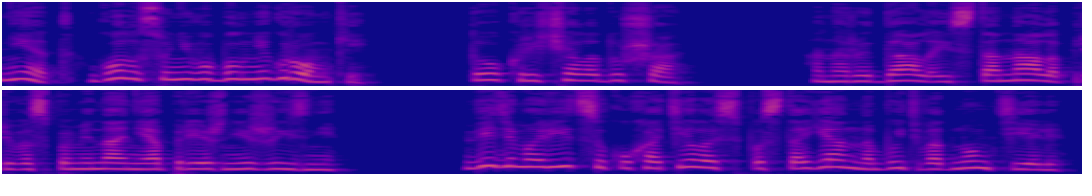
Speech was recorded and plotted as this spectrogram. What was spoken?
Нет, голос у него был негромкий. То кричала душа. Она рыдала и стонала при воспоминании о прежней жизни. Видимо, Рицику хотелось постоянно быть в одном теле,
